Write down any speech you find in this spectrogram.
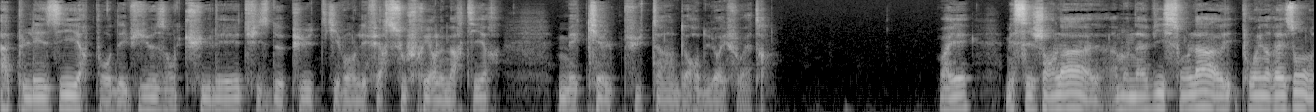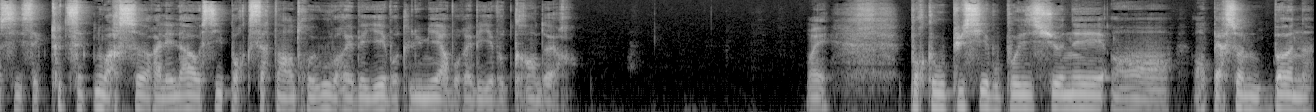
à plaisir pour des vieux enculés de fils de pute qui vont les faire souffrir le martyr. Mais quel putain d'ordure il faut être voyez? Mais ces gens-là, à mon avis, sont là pour une raison aussi, c'est que toute cette noirceur, elle est là aussi pour que certains d'entre vous, vous réveillez votre lumière, vous réveillez votre grandeur. Oui. Pour que vous puissiez vous positionner en, personne bonne,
